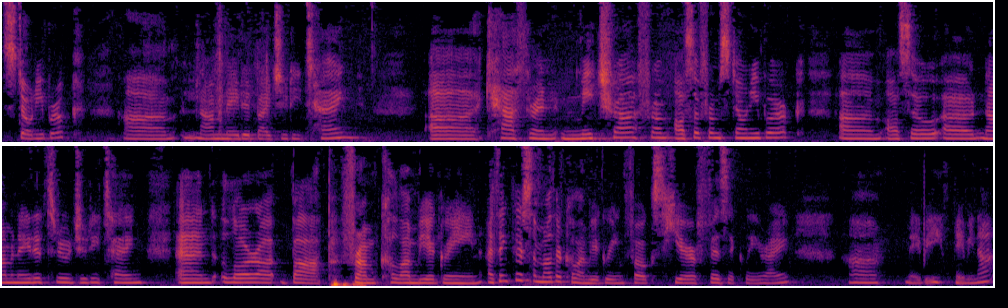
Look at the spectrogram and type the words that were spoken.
Stony Brook, um, nominated by Judy Tang. Uh, Catherine Mitra, from, also from Stony Brook, um, also uh, nominated through Judy Tang. And Laura Bopp from Columbia Greene. I think there's some other Columbia Greene folks here physically, right? Uh, maybe, maybe not.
